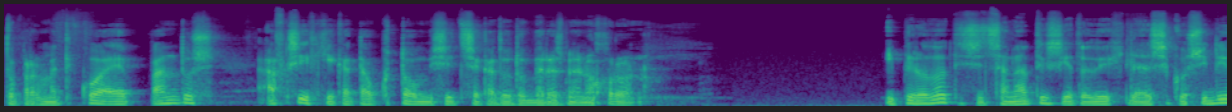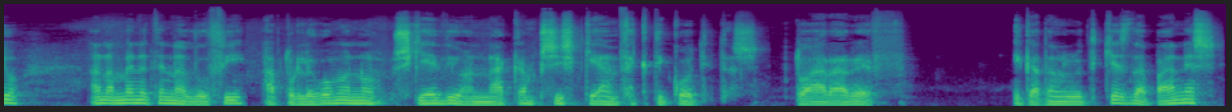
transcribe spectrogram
Το πραγματικό ΑΕΠ πάντως αυξήθηκε κατά 8,5% τον περασμένο χρόνο. Η πυροδότηση της ανάπτυξης για το 2022 αναμένεται να δοθεί από το λεγόμενο Σχέδιο Ανάκαμψης και Ανθεκτικότητας, το RRF. Οι καταναλωτικές δαπάνες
